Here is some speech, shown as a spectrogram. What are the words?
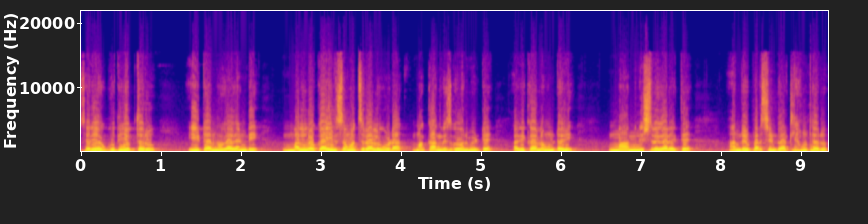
సరిగా బుద్ధి చెప్తారు. ఈ టర్మ్ కాదండి. మళ్ళీ ఒక ఐదు సంవత్సరాలు కూడా మా కాంగ్రెస్ గవర్నమెంటే అధికారంలో ఉంటుంది. మా మినిస్టర్ గారు అయితే హండ్రెడ్ పర్సెంట్ అట్లే ఉంటారు.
